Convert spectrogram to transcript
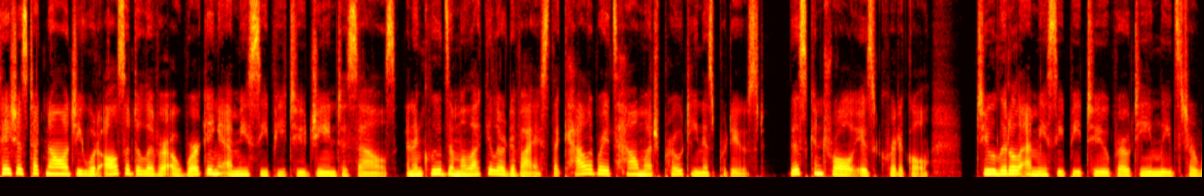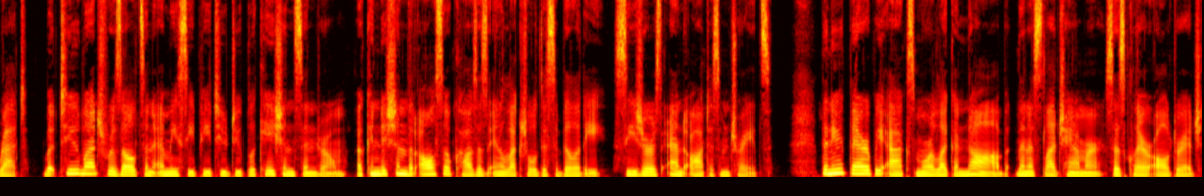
Taysha's technology would also deliver a working MECP2 gene to cells and includes a molecular device that calibrates how much protein is produced. This control is critical too little MECP2 protein leads to Rett, but too much results in MECP2 duplication syndrome, a condition that also causes intellectual disability, seizures, and autism traits. The new therapy acts more like a knob than a sledgehammer, says Claire Aldridge,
